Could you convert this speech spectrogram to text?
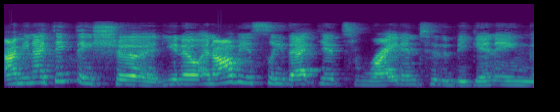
I mean, I think they should, you know, and obviously that gets right into the beginning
